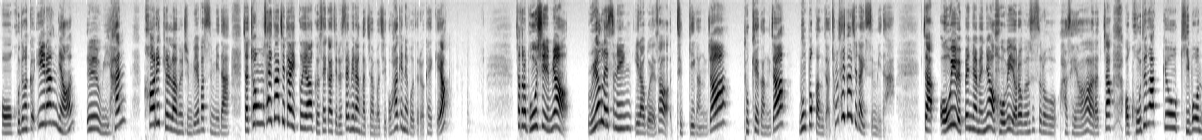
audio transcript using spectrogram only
어, 고등학교 1학년 을 위한 커리큘럼을 준비해봤습니다. 자, 총 세 가지가 있고요. 그 세 가지를 쌤이랑 같이 한번 지금 확인해 보도록 할게요. 자, 그럼 보시면 real listening이라고 해서 듣기 강좌, 독해 강좌, 문법 강좌 총 세 가지가 있습니다. 자, 어휘 왜 뺐냐면요. 어휘 여러분 스스로 하세요. 알았죠? 어, 고등학교 기본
